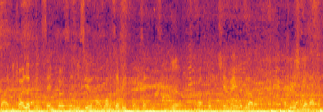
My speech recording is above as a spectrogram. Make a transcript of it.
But if you try looking at the same person, you see them like once every 20 seconds. Yeah. That's fucking shit, mate. Look at that one. I think you should get that one.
